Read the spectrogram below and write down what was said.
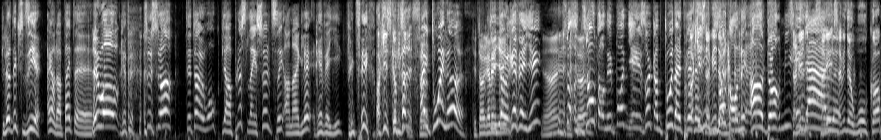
Puis là, dès que tu dis, hey, on devrait peut-être. euh, C'est ça. T'es un woke. Puis en plus, l'insulte, c'est en anglais, réveillé. Fait que tu sais. Ok, c'est comme ça. Hey, toi, là. T'es un réveillé. T'es un réveillé. Ouais, nous, autres- ça. nous autres, on n'est pas niaiseux comme toi d'être Ok, réveillé. ça vient nous de- autres, on est endormis Ça vient, égal. ça, vient, ça vient de woke up,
